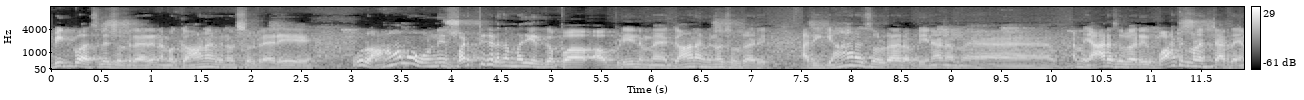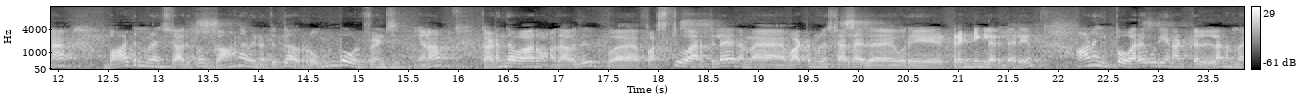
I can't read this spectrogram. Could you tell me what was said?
பிக் பாஸில் சொல்கிறாரு நம்ம கானா வினோத் சொல்கிறாரு ஒரு ஆமை ஒன்று படுத்து கிடந்த மாதிரி இருக்கப்பா அப்படின்னு நம்ம கானா வினோத் சொல்கிறாரு அது யாரை சொல்கிறார் அப்படின்னா நம்ம நம்ம யாரை சொல்வார்? வாட்டர்மெலன் ஸ்டார் தான். ஏன்னா வாட்டர்மெலன் ஸ்டாருக்கும் கானா வினோத்துக்கும் ரொம்ப ஒரு ஃப்ரெண்ட்ஷிப் ஏன்னா கடந்த வாரம் அதாவது ஃபஸ்ட்டு வாரத்தில் நம்ம வாட்டர்மெலன் ஸ்டார் தான் இதை ஒரு ட்ரெண்டிங்கில் இருந்தார். ஆனால் இப்போ வரக்கூடிய நாட்கள்லாம் நம்ம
